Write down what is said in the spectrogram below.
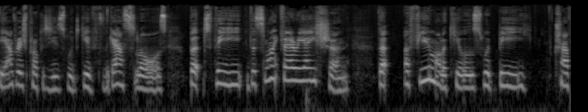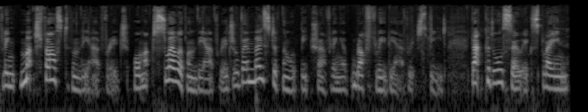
the average properties would give the gas laws, but the the slight variation that a few molecules would be travelling much faster than the average or much slower than the average, although most of them would be travelling at roughly the average speed. That could also explain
